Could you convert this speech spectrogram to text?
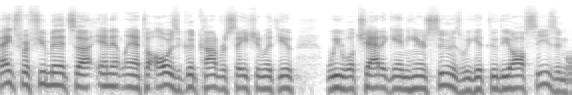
Thanks for a few minutes uh, in Atlanta. Always a good conversation with you. We will chat again here soon as we get through the off season.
